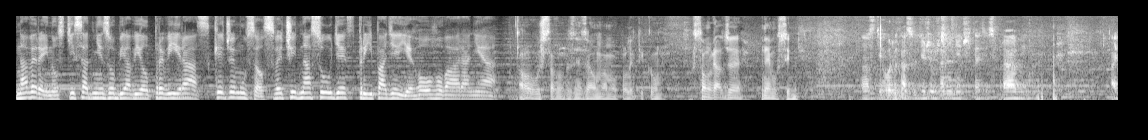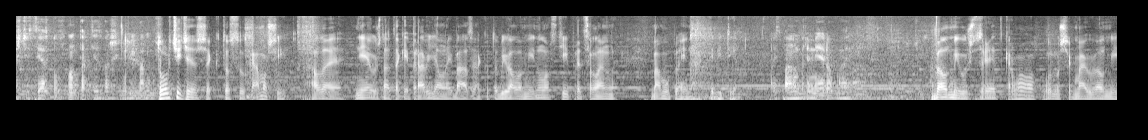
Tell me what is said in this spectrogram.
Na verejnosti sa dnes objavil prvý raz, keďže musel svedčiť na súde v prípade jeho ohovárania. O, už sa vôbec nezaujímam o politiku. Som rád, že nemusím. A ste hovorili na súde, že už ani nečítate správy. A ešte ste aspoň v kontakte s vašimi bývalými? To určite, však to sú kamoši, ale nie už na takej pravidelnej báze, ako to bývalo v minulosti. Predsa len mám úplne iné aktivity. Aj s pánom premiérom aj? Veľmi už zriedkavo, lebo však majú veľmi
